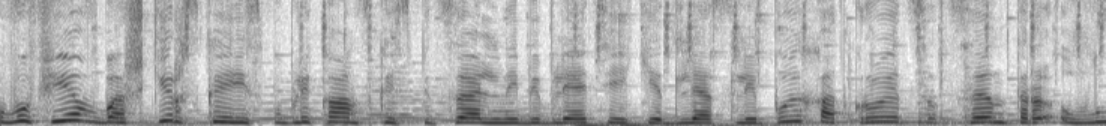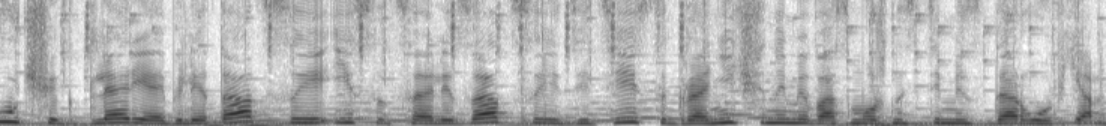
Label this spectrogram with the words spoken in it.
В Уфе в Башкирской республиканской специальной библиотеке для слепых откроется центр «Лучик» для реабилитации и социализации детей с ограниченными возможностями здоровья.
